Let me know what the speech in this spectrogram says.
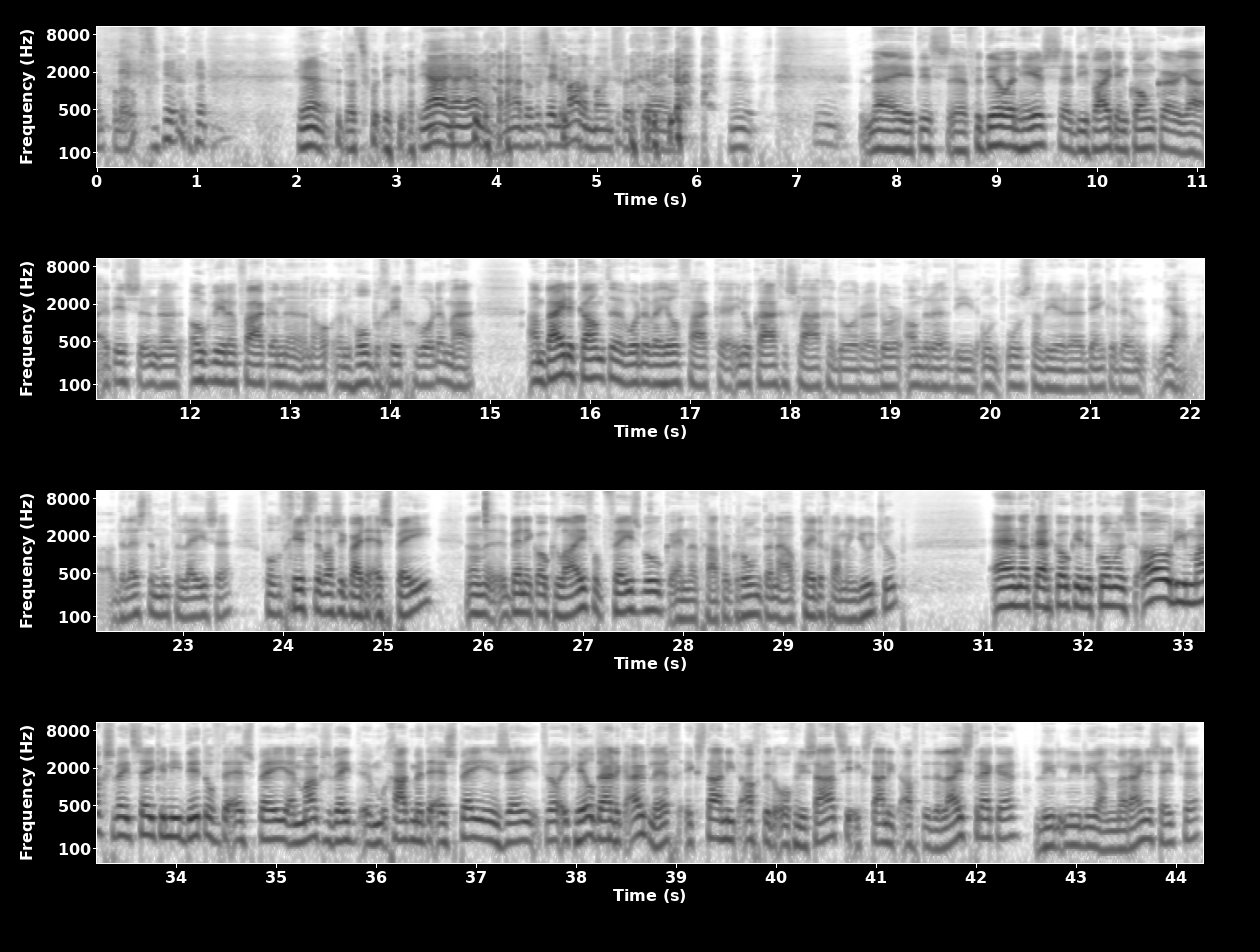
100% gelooft. ja. dat soort dingen. Ja, ja, ja. Ja, dat is helemaal een mindfuck, ja. ja. Nee, het is uh, verdeel en heers, uh, divide and conquer. Ja, het is een, ook weer een, vaak een, een, een hol begrip geworden. Maar aan beide kanten worden we heel vaak in elkaar geslagen door, door anderen die on, ons dan weer denken de, ja, de les te moeten lezen. Bijvoorbeeld gisteren was ik bij de SP. Dan ben ik ook live op Facebook en dat gaat ook rond daarna op Telegram en YouTube. En dan krijg ik ook in de comments: Oh, die Max weet zeker niet dit of de SP. En Max weet, eh, gaat met de SP in zee. Terwijl ik heel duidelijk uitleg: ik sta niet achter de organisatie. Ik sta niet achter de lijsttrekker. Lilian Marijnes heet ze.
